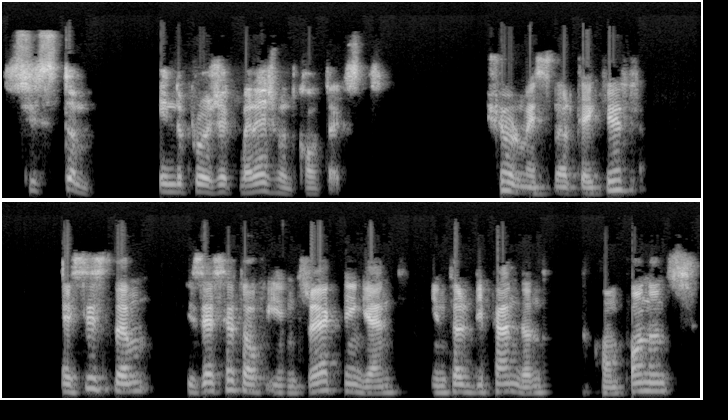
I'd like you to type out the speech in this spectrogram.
system in the project management context? Sure, Mr. Tekir. A system is a set of interacting and interdependent components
